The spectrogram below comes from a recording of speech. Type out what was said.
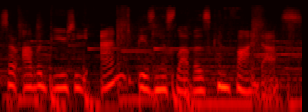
so other beauty and business lovers can find us.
